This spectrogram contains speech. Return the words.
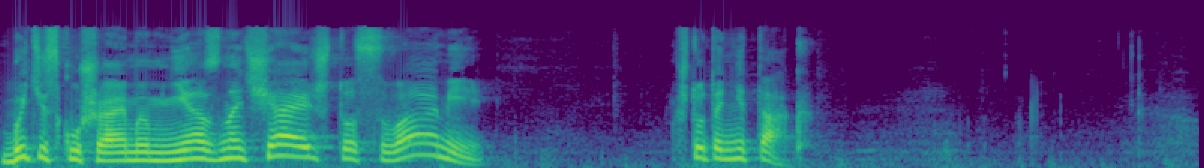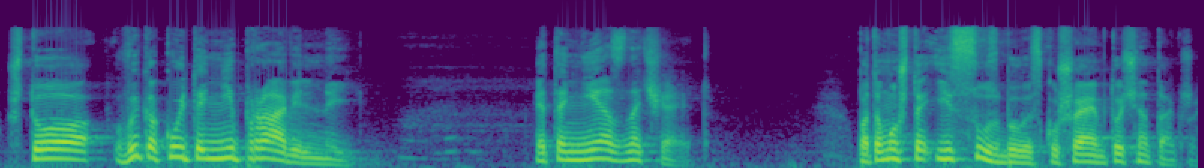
Быть искушаемым не означает, что с вами что-то не так, что вы какой-то неправильный. Это не означает. Потому что Иисус был искушаем точно так же.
